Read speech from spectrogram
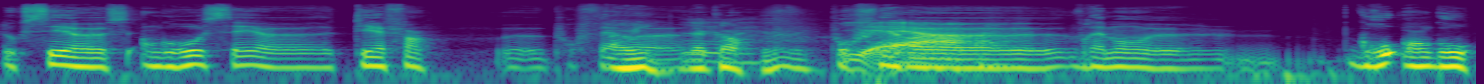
Donc, c'est euh, c'est- en gros, c'est euh, TF1 euh, pour faire. Ah oui, euh, d'accord. pour Yeah. faire euh, vraiment euh, gros en gros.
